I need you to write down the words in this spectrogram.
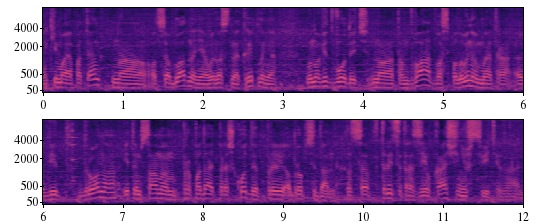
яка має патент на оце обладнання, виносне кріплення, воно відводить на там 2-2,5 метра від дрона і тим самим пропадають перешкоди при обробці даних. Це в 30 разів краще ніж в світі взагалі.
